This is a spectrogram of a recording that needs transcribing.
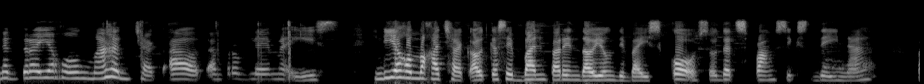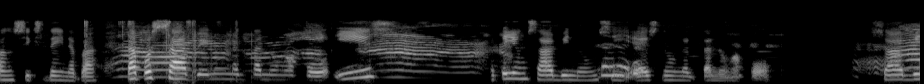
nag-try akong mag-check out. Ang problema is, hindi ako maka-check out kasi ban pa rin daw yung device ko. So, that's pang 6 day na. Pang 6 day na ba? Tapos sabi, nung nagtanong ako is, ito yung sabi nung CS nung nagtanong ako. Sabi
